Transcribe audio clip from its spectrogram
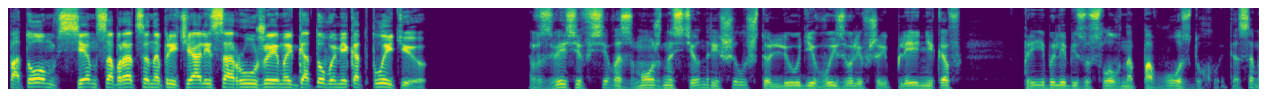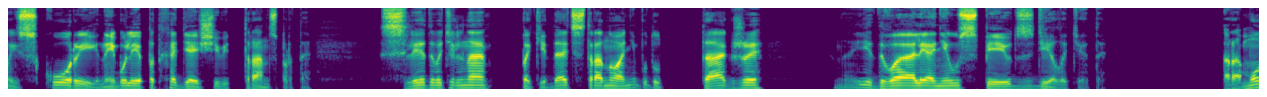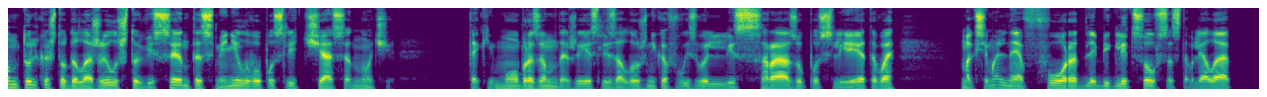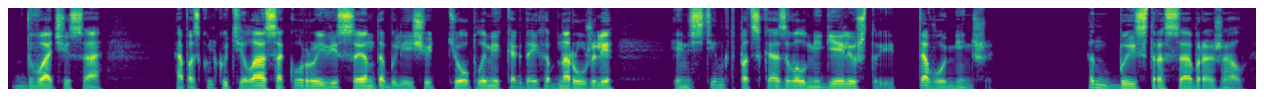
Потом всем собраться на причале с оружием и готовыми к отплытию. Взвесив все возможности, он решил, что люди, вызволившие пленников, — прибыли, безусловно, по воздуху. Это самый скорый и наиболее подходящий вид транспорта. Следовательно, покидать страну они будут так же, но едва ли они успеют сделать это. Рамон только что доложил, что Висенте сменил его после часа ночи. Таким образом, даже если заложников вызвали сразу после этого, максимальная фора для беглецов составляла два часа — а поскольку тела Сокору и Висента были еще теплыми, когда их обнаружили, инстинкт подсказывал Мигелю, что и того меньше. Он быстро соображал.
